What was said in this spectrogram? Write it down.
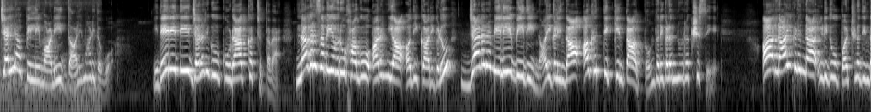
ಚೆಲ್ಲಾಪಿಲ್ಲಿ ಮಾಡಿ ದಾಳಿ ಮಾಡಿದವು. ಇದೇ ರೀತಿ ಜನರಿಗೂ ಕೂಡ ಕಚ್ಚುತ್ತವೆ. ನಗರಸಭೆಯವರು ಹಾಗೂ ಅರಣ್ಯ ಅಧಿಕಾರಿಗಳು ಜನರ ಮೇಲೆ ಬೀದಿ ನಾಯಿಗಳಿಂದ ಅಗತ್ಯಕ್ಕಿಂತ ತೊಂದರೆಗಳನ್ನು ರಕ್ಷಿಸಿ ಆ ನಾಯಿಗಳಿಂದ ಹಿಡಿದು ಪಟ್ಟಣದಿಂದ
